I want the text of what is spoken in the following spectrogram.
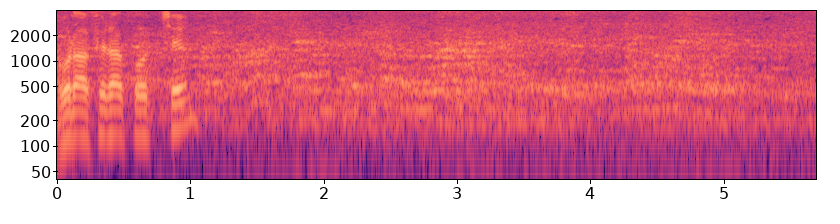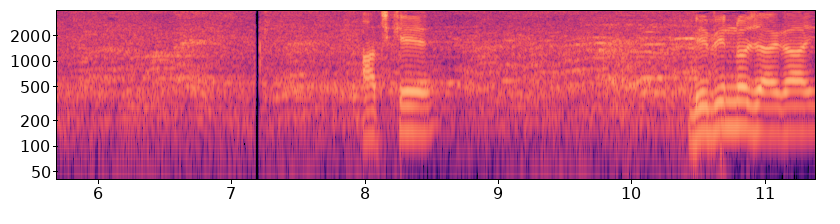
ঘোরাফেরা করছেন। আজকে বিভিন্ন জায়গায়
